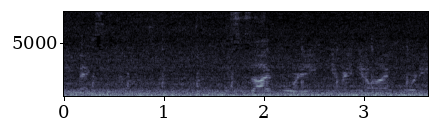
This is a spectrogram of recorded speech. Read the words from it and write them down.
New Mexico. This is I-40, get ready to get on I-40.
